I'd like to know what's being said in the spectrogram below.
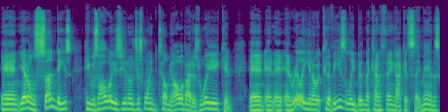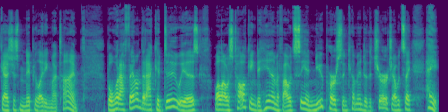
And yet on Sundays, he was always, you know, just wanting to tell me all about his week and, and, and, and really, you know, it could have easily been the kind of thing I could say, man, this guy's just manipulating my time. But what I found that I could do is, while I was talking to him, if I would see a new person come into the church, I would say, hey,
